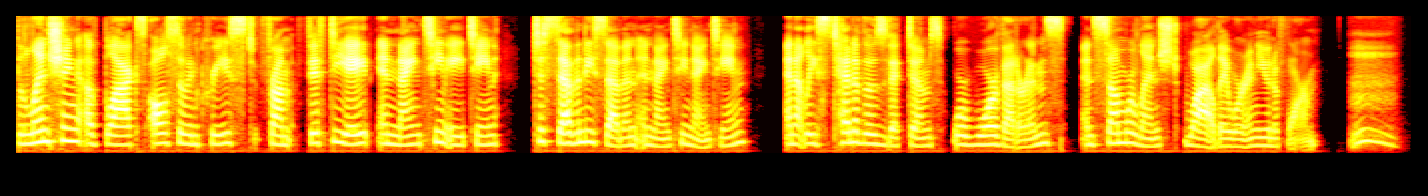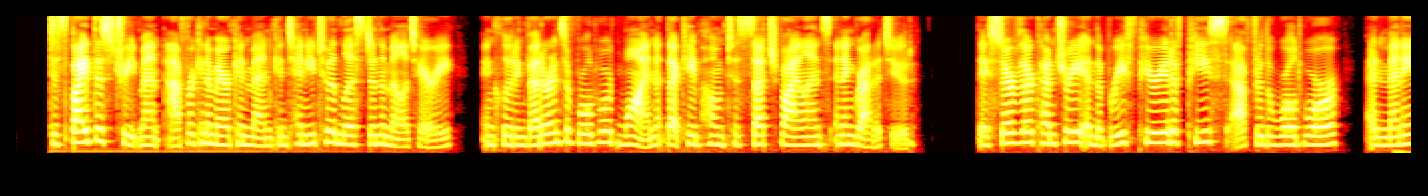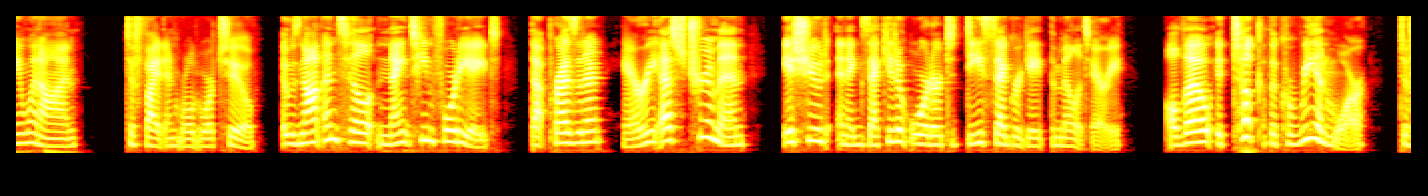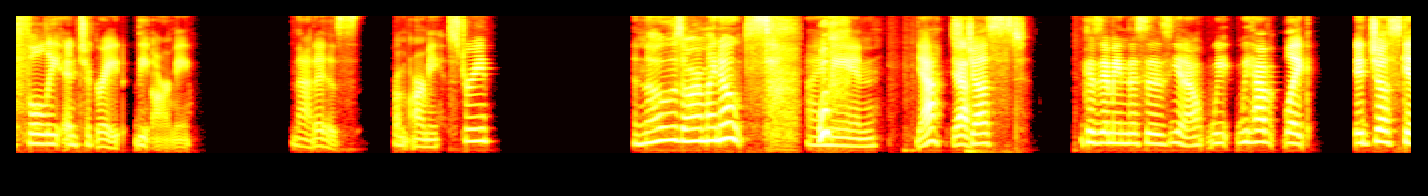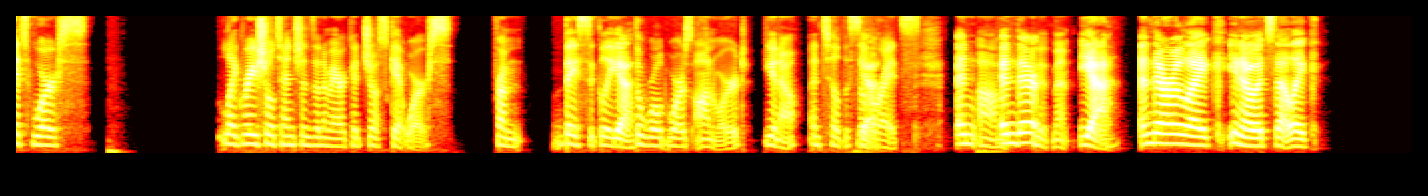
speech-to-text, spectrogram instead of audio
The lynching of blacks also increased from 58 in 1918 to 77 in 1919, and at least 10 of those victims were war veterans, and some were lynched while they were in uniform. Mm. Despite this treatment, African American men continued to enlist in the military, including veterans of World War I that came home to such violence and ingratitude. They served their country in the brief period of peace after the World War, and many went on to fight in World War II. It was not until 1948 that President Harry S. Truman issued an executive order to desegregate the military, although it took the Korean War to fully integrate the Army. And that is from Army history. And those are my notes. I Woof. mean, yeah, it's Yeah. just because I mean, this is, you know, we we have like it just gets worse. Like racial tensions in America just get worse from basically Yeah. the world wars onward, you know, until the civil Yeah. rights and um, and there movement. yeah and there are like you know it's that like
